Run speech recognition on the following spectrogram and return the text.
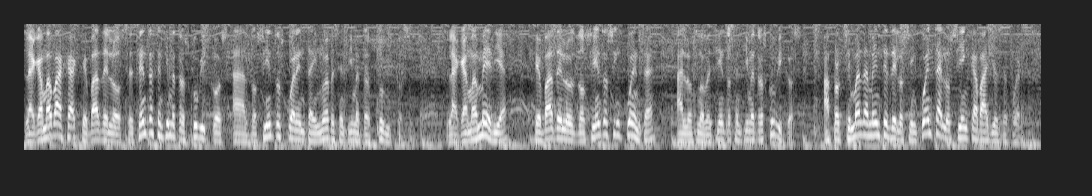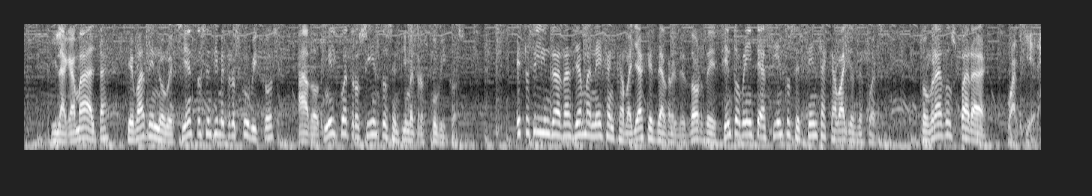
La gama baja, que va de los 60 centímetros cúbicos a 249 centímetros cúbicos. La gama media, que va de los 250 a los 900 centímetros cúbicos, aproximadamente de los 50 a los 100 caballos de fuerza y la gama alta que va de 900 centímetros cúbicos a 2400 centímetros cúbicos. Estas cilindradas ya manejan caballajes de alrededor de 120 a 160 caballos de fuerza, sobrados para cualquiera.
